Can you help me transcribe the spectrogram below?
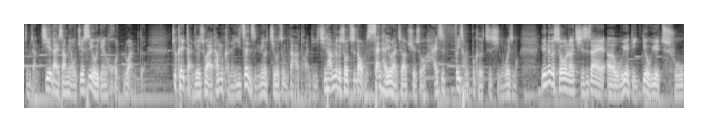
怎么讲？接待上面，我觉得是有一点混乱的，就可以感觉出来，他们可能一阵子没有接过这么大的团体。其实他们那个时候知道我们三台游览车要去的时候，还是非常的不可置信的。为什么？因为那个时候呢，其实，在呃五月底六月初，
